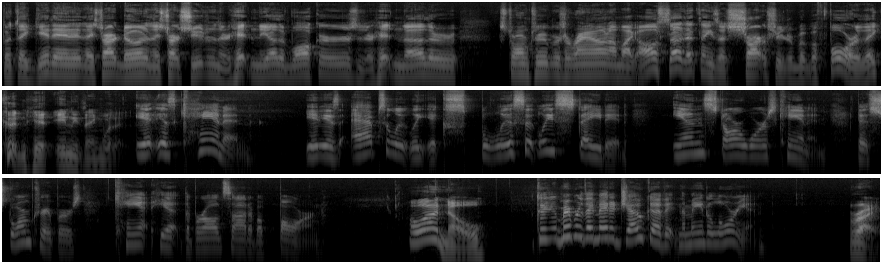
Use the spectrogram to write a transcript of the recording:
But they get in it, they start doing it, and they start shooting, and they're hitting the other walkers, and they're hitting the other stormtroopers around. I'm like, all of a sudden, that thing's a sharpshooter. But before, they couldn't hit anything with it. It is canon. It is absolutely explicitly stated in Star Wars canon that stormtroopers can't hit the broadside of a barn. Oh, I know. Because remember they made a joke of it in the Mandalorian. Right.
